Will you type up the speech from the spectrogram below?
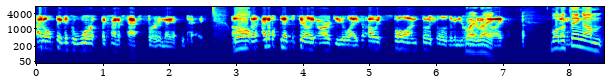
"I don't think it's worth the kind of tax burden they have to pay." Um, Well- I don't necessarily argue like, "Oh, it's full on socialism," and you're Right, right. die. Well, the thing um,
